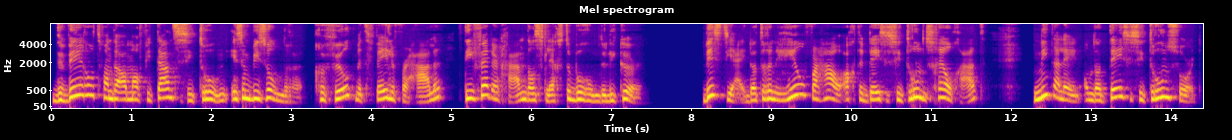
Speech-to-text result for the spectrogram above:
De wereld van de Amalfitaanse citroen is een bijzondere, gevuld met vele verhalen die verder gaan dan slechts de beroemde liqueur. Wist jij dat er een heel verhaal achter deze citroen schuil gaat? Niet alleen omdat deze citroensoort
